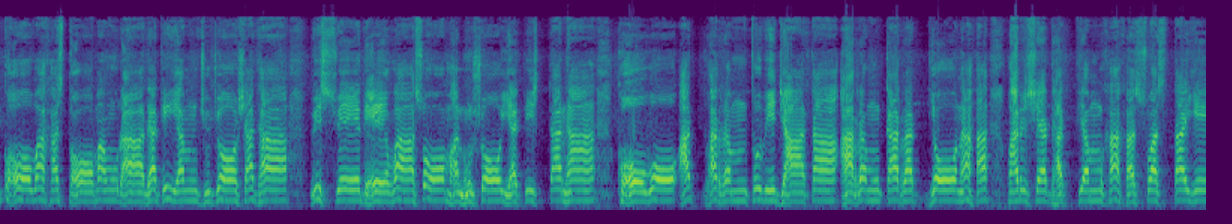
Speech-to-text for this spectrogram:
కోవహ స్తోమం రాధతి యం జుజోషధ విశ్వే దేవాసో మనుషో యతిష్టన కోవో అధ్వరం తు విజాత అరం కరద్యోన పర్షధత్యం హహ స్వస్తయే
